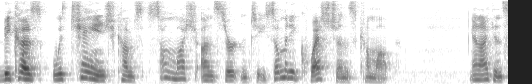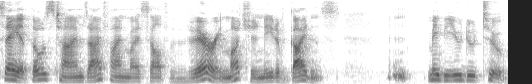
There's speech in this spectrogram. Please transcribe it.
Because with change comes so much uncertainty, so many questions come up. And I can say at those times I find myself very much in need of guidance. And maybe you do too.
